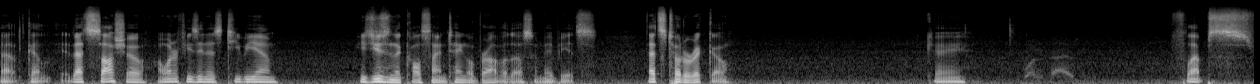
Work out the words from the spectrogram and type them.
That got, that's Sasho. I wonder if he's in his TBM. He's using the call sign Tango Bravo though, so maybe it's that's Todorico. Okay. Flaps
